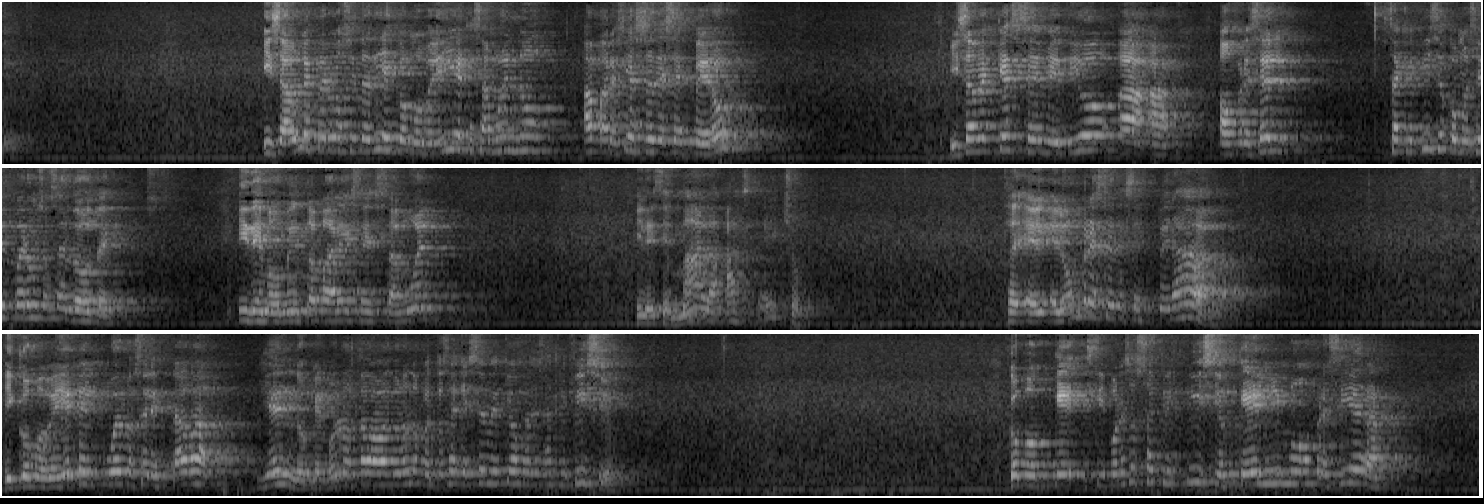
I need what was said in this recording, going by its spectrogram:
Y Saúl esperó los siete días y como veía que Samuel no aparecía, se desesperó. ¿Y sabes qué? Se metió a, a, a ofrecer sacrificio como si él fuera un sacerdote. Y de momento aparece Samuel y le dice, mala has hecho. el, hombre se desesperaba. Y como veía que el pueblo se le estaba yendo, que el pueblo lo estaba abandonando, pues entonces él se metió a ofrecer sacrificio. Como que si por esos sacrificios que él mismo ofreciera,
